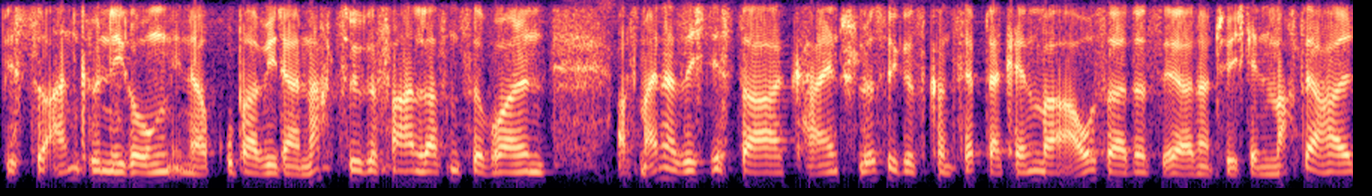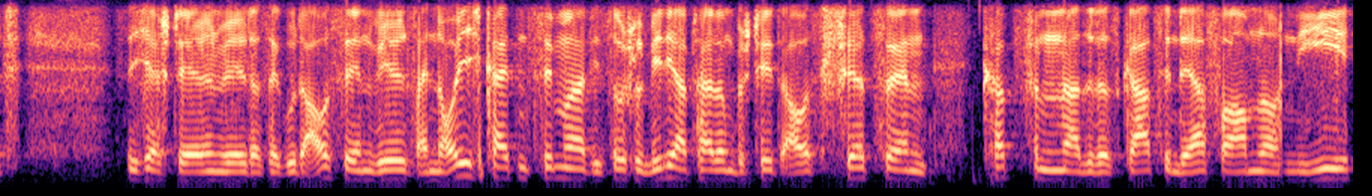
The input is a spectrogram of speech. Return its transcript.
bis zur Ankündigung, in Europa wieder Nachtzüge fahren lassen zu wollen. Aus meiner Sicht ist da kein schlüssiges Konzept erkennbar, außer dass er natürlich den Machterhalt sicherstellen will, dass er gut aussehen will. Sein Neuigkeitenzimmer, die Social Media Abteilung besteht aus 14 Köpfen, also das gab es in der Form noch nie.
